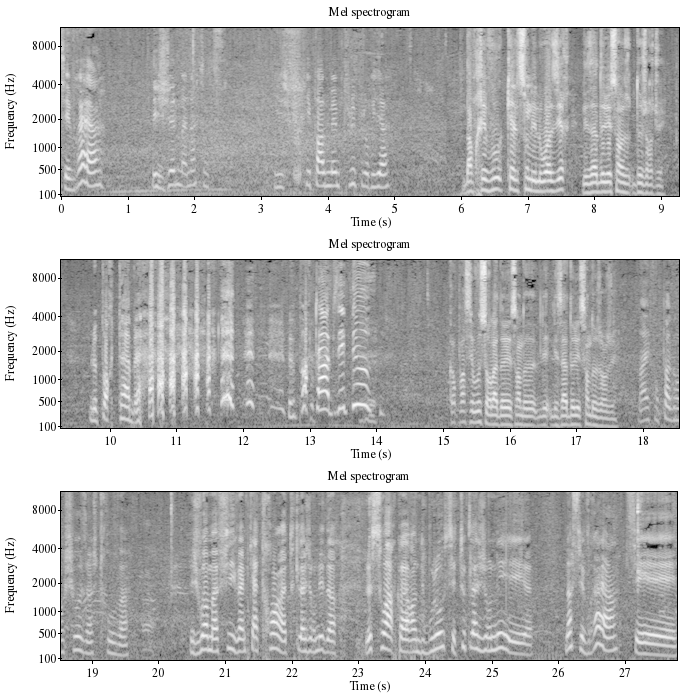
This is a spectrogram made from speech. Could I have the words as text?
C'est vrai. Hein. Les jeunes maintenant, sont... ils, ils parlent même plus, plus rien. D'après vous, quels sont les loisirs des adolescents d'aujourd'hui? Le portable. Le portable, c'est tout. Qu'en pensez-vous sur de- les- les adolescents d'aujourd'hui? Bah, ils font pas grand chose, je trouve. hein. Je vois ma fille, 24 ans, là, toute la journée, dans- le soir, quand elle rentre du boulot, c'est toute la journée. et, euh, Non, c'est vrai, hein. C'est.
